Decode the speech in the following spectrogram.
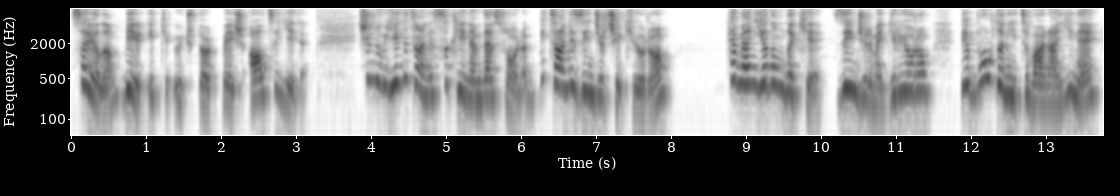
Sayalım. 1, 2, 3, 4, 5, 6, 7. Şimdi bu 7 tane sık iğnemden sonra bir tane zincir çekiyorum. Hemen yanındaki zincirime giriyorum ve buradan itibaren yine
